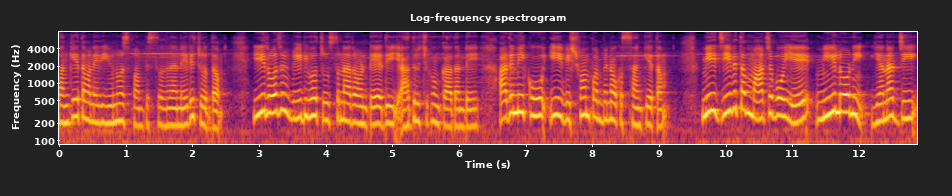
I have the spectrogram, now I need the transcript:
సంకేతం అనేది యూనివర్స్ పంపిస్తుంది అనేది చూద్దాం. ఈరోజు వీడియో చూస్తున్నారు అంటే అది యాదృచ్ఛికం కాదండి. అది మీకు ఈ విశ్వం పంపిన ఒక సంకేతం. మీ జీవితం మార్చబోయే మీలోని ఎనర్జీ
